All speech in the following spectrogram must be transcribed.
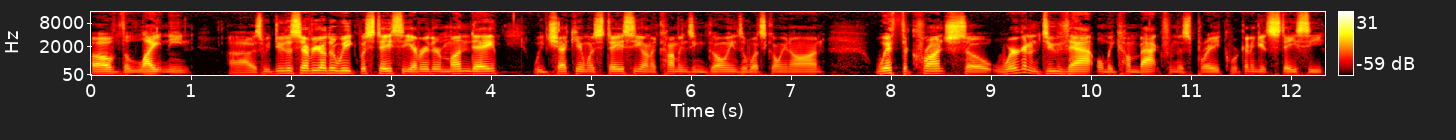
of the Lightning. Uh, as we do this every other week with Stacy, every other Monday, we check in with Stacy on the comings and goings of what's going on with the crunch. So we're going to do that when we come back from this break. We're going to get Stacy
